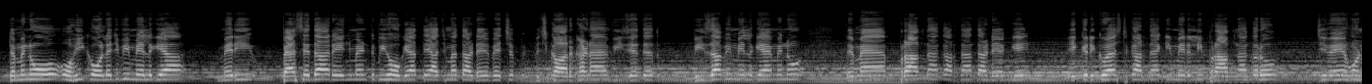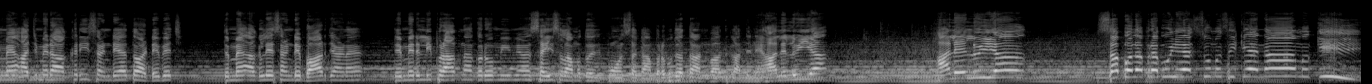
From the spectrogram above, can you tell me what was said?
ਤੇ ਮੈਨੂੰ ਉਹ- ਉਹੀ ਕਾਲਜ ਵੀ ਮਿਲ ਗਿਆ। ਮੇਰੀ ਪੈਸੇ ਦਾ ਅਰੇਂਜਮੈਂਟ ਵੀ ਹੋ ਗਿਆ ਤੇ ਅੱਜ ਮੈਂ ਤੁਹਾਡੇ ਵਿੱਚ ਵਿਚਕਾਰ ਖੜਾ ਹਾਂ, ਵੀਜ਼ੇ ਦੇ, ਵੀਜ਼ਾ ਵੀ ਮਿਲ ਗਿਆ ਮੈਨੂੰ ਤੇ ਮੈਂ ਪ੍ਰਾਰਥਨਾ ਕਰਦਾ ਤੁਹਾਡੇ ਅੱਗੇ, ਇੱਕ ਰਿਕੁਐਸਟ ਕਰਦਾ ਕਿ ਮੇਰੇ ਲਈ ਪ੍ਰਾਰਥਨਾ ਕਰੋ, ਜਿਵੇਂ ਹੁਣ ਮੈਂ ਅੱਜ ਮੇਰਾ ਆਖਰੀ ਸੰਡੇ ਹੈ ਤੁਹਾਡੇ ਵਿੱਚ ਤੇ ਮੈਂ ਅਗਲੇ ਸੰਡੇ ਬਾਹਰ ਜਾਣਾ ਹੈ ਤੇ ਮੇਰੇ ਲਈ ਪ੍ਰਾਰਥਨਾ ਕਰੋ ਮੈਂ ਮੈਂ ਸਹੀ ਸਲਾਮਤ ਪਹੁੰਚ ਸਕਾਂ। ਪ੍ਰਭੂ ਦਾ ਧੰਨਵਾਦ ਕਰਦੇ ਨੇ। ਹਾਲੇਲੂਇਆ ਹਾਲੇਲੂਇਆ ਸਭ ਬੋਲੋ ਪ੍ਰਭੂ ਯਿਸੂ ਮਸੀਹ ਕੇ ਨਾਮ ਕੀ?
